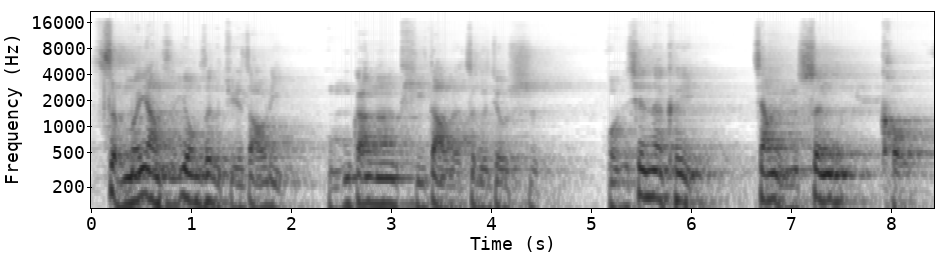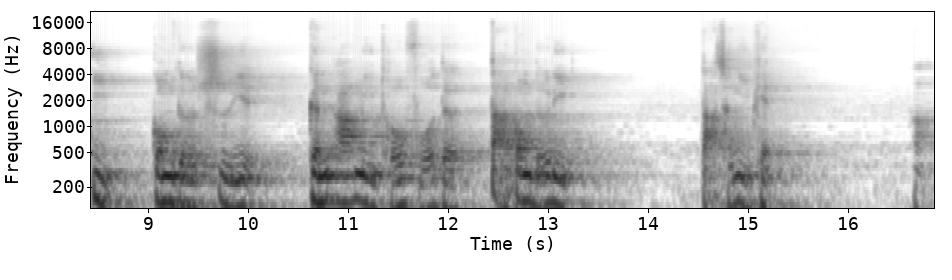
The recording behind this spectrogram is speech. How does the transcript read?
怎么样子用这个觉照力？我们刚刚提到的这个就是，我们现在可以将我们身口意。功德事业跟阿弥陀佛的大功德力打成一片，啊，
